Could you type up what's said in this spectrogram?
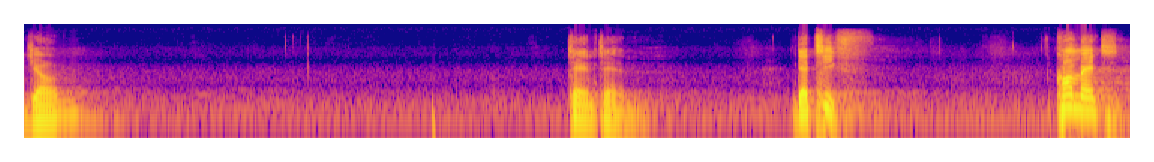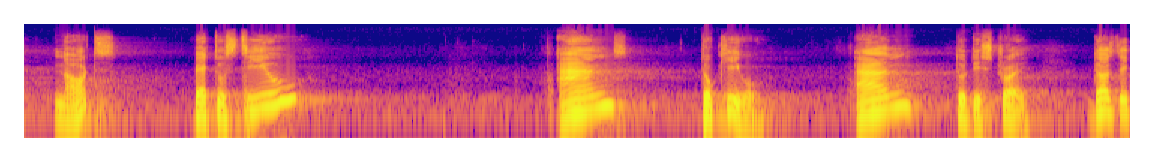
John 10 10. The thief cometh not, but to steal and to kill and to destroy. Does the,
